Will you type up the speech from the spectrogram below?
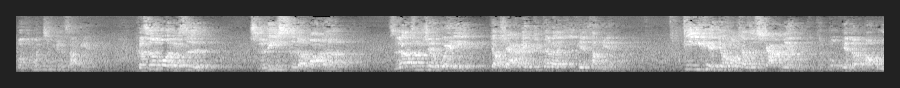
不同的晶圆上面。可是如果你是直立式的话呢，只要出现微粒掉下来，哎，就掉在第一片上面，第一片就好像是下面很多片的保护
